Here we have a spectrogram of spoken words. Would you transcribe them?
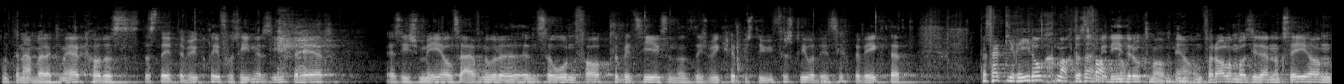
Und dann hat man gemerkt, dass, dass dort wirklich von seiner Seite her es ist mehr als einfach nur eine Sohn-Vater-Beziehung, sondern es ist wirklich etwas Tieferes, was sich bewegt hat. Das hat dir Eindruck gemacht? Das als hat mir Vater? Eindruck gemacht, ja. Und vor allem, was ich dann noch gesehen habe,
